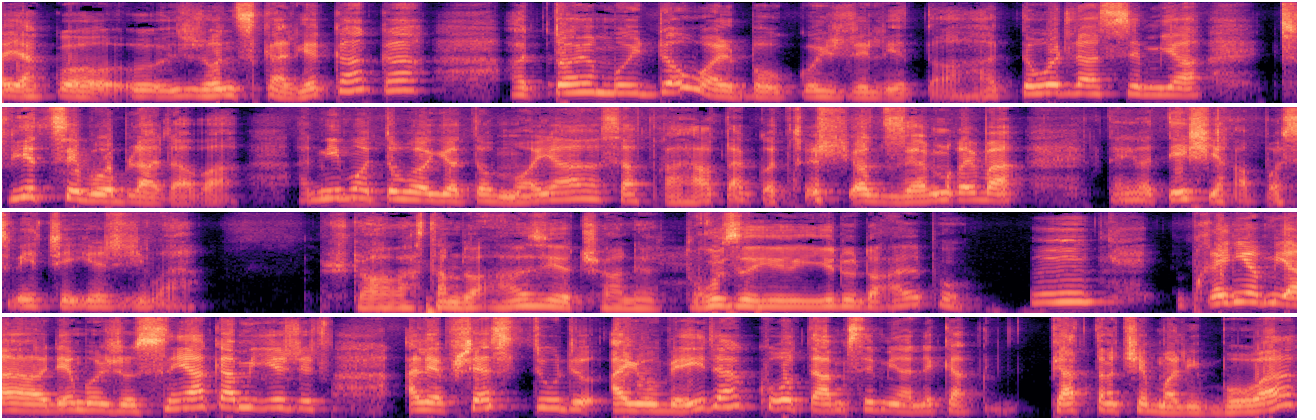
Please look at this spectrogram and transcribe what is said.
jako e, żonska lekarka, a to je mój dowol był każde lato. A to dla sam ja świecie obladała. A mimo toho je to moja sestra Herta, która się zemrela, to ja też jara po świecie jeździła. Što was tam do Azije čane? Druzy jedu do Alpu? Mm, prenjo mi ja ne možu snjakami ježiti, ale přes tu ajoveda, ko tam se mi ja nekak pjatnače mali boa,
